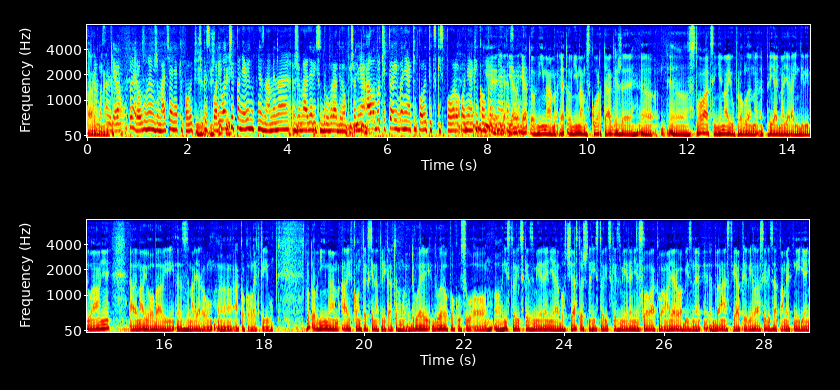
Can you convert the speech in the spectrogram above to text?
argumentu. Ja úplne rozumiem, že máte aj nejaké politické spory, len či to nevyhnutne znamená, že Maďari sú druhoradí občania, Nie. alebo či to je iba nejaký politický spor o nejaké konkrétne otázky? Ja, ja, to vnímam, ja to vnímam skôr tak, že e, e, Slováci nemajú problém prijať Maďara individuálne, ale majú obavy z Maďarov e, ako kolektívu. Toto vnímam aj v kontexte napríklad toho môjho druhej, druhého pokusu o, o historické zmierenie alebo čiastočné historické zmierenie Slovákov a Maďarov, aby sme 12. apríl vyhlásili za pamätný deň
